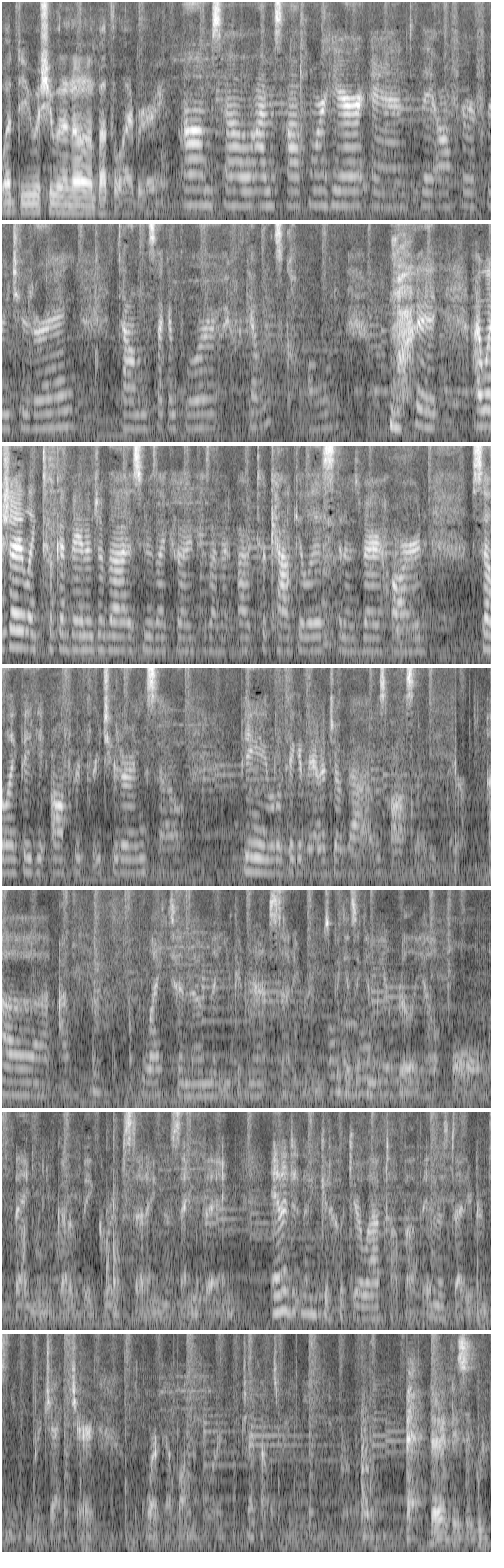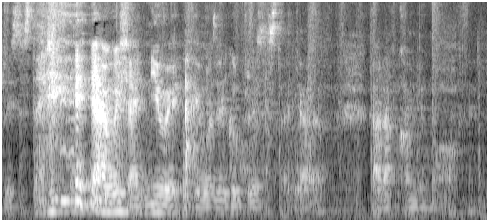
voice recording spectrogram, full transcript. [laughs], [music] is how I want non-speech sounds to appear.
What do you wish you would have known about the library? Um, so I'm a sophomore here, and they offer free tutoring down on the second floor. I forget what it's called, [laughs] but I wish I like took advantage of that as soon as I could because I, I took calculus and it was very hard. So like they offered free tutoring, so being able to take advantage of that was awesome. Uh, I would like to know that you could rent study rooms because it can be a really helpful thing when you've got a big group studying the same thing. And I didn't know you could hook your laptop up in the study rooms and you can project your like, work up on the board, which I thought was pretty neat. That is a good place to study. [laughs] I wish I knew it. If it was a good place to study, I'd have, I'd have come here more often.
